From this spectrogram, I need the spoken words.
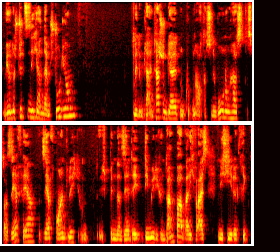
wir unterstützen dich an deinem Studium mit dem kleinen Taschengeld und gucken auch, dass du eine Wohnung hast. Das war sehr fair, sehr freundlich und ich bin da sehr demütig und dankbar, weil ich weiß, nicht jeder kriegt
